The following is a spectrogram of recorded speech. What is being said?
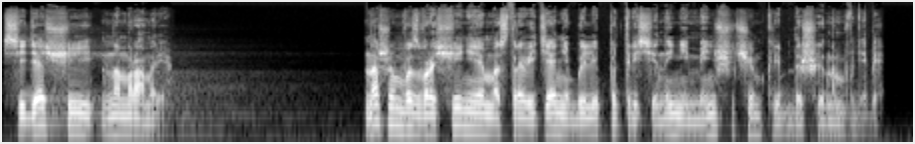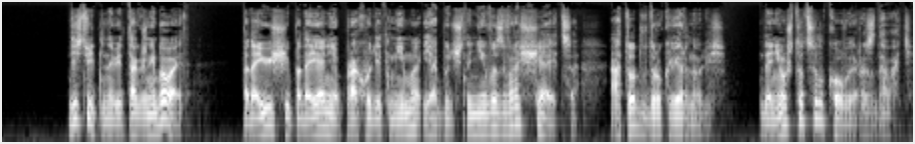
Сидящий на мраморе. Нашим возвращением островитяне были потрясены не меньше, чем крепдышином в небе. Действительно, ведь так же не бывает. Подающий подаяние проходит мимо и обычно не возвращается, а тут вдруг вернулись. Да неужто целковые раздавать?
